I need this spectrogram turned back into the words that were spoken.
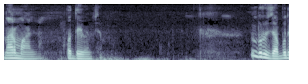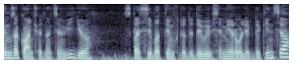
нормально. Подивимося. Ну, друзі, будемо закінчувати на цьому відео. Спасибо тим, хто додивився мій ролик до кінця.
